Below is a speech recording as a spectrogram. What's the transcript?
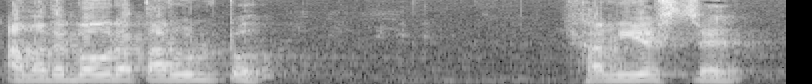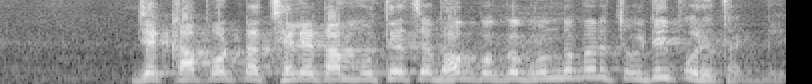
আমাদের বউরা তার উল্টো। স্বামী এসছে। যে কাপড়টা ছেলেটা মুতেছে, ভক ভক গন্ধ বেরোচ্ছে, ওইটাই পরে থাকবে।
